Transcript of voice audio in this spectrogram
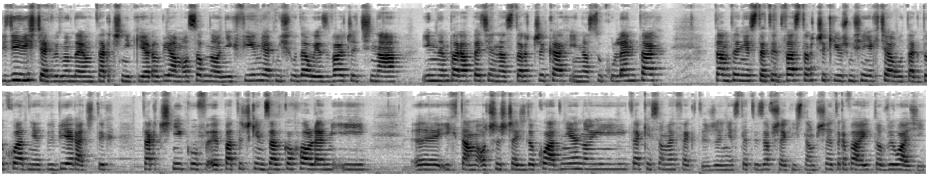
Widzieliście, jak wyglądają tarczniki. Ja robiłam osobno o nich film, jak mi się udało je zwalczyć na innym parapecie, na storczykach i na sukulentach. Tamte niestety dwa storczyki już mi się nie chciało tak dokładnie wybierać tych tarczników y, patyczkiem z alkoholem i y, ich tam oczyszczać dokładnie. No i takie są efekty, że niestety zawsze jakiś tam przetrwa i to wyłazi.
